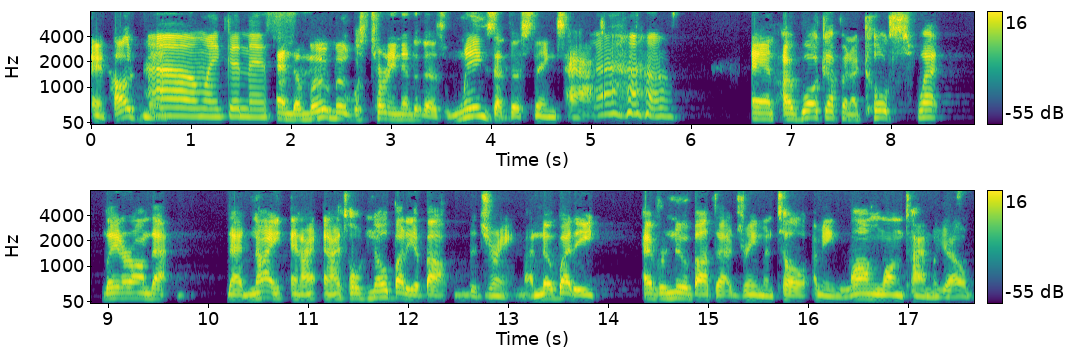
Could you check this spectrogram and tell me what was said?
and hugged me Oh my goodness. and the moo-moo was turning into those wings that those things had Oh. and I woke up in a cold sweat later on that that night, and I and I told nobody about the dream. And nobody ever knew about that dream until I mean, long, long time ago.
